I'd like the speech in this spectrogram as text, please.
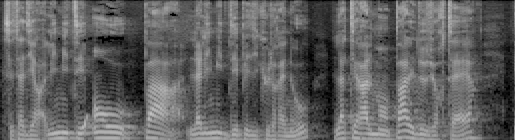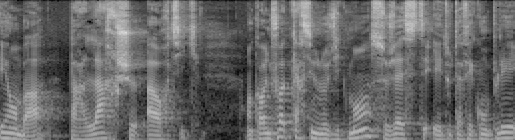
c'est-à-dire limité en haut par la limite des pédicules rénaux, latéralement par les deux urtères et en bas par l'arche aortique. Encore une fois, carcinologiquement, ce geste est tout à fait complet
